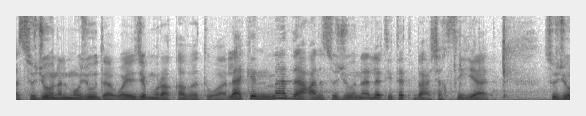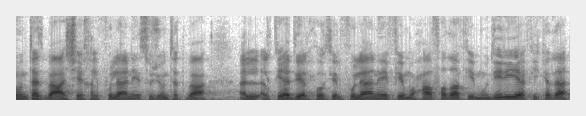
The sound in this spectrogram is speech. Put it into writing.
السجون الموجودة ويجب مراقبتها، لكن ماذا عن السجون التي تتبع شخصيات؟ سجون تتبع الشيخ الفلاني سجون تتبع القيادي الحوثي الفلاني في محافظة في مديرية في كذا.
